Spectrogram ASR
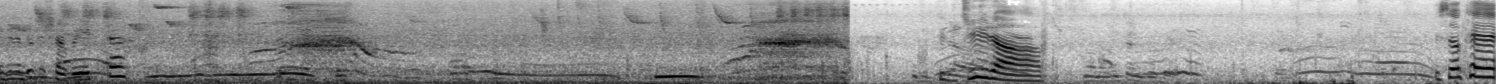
এখানে দুটো সাপে একটা এবং একটা। Giraffe. It's okay.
